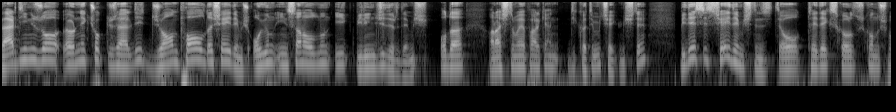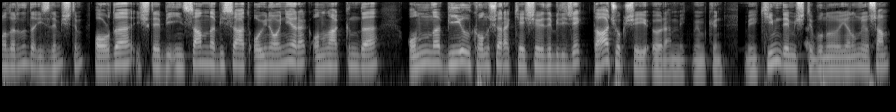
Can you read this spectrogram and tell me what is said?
Verdiğiniz o örnek çok güzeldi. John Paul da şey demiş, oyun insanoğlunun ilk bilincidir demiş. O da araştırma yaparken dikkatimi çekmişti. Bir de siz şey demiştiniz, o TEDx konuşmalarını da izlemiştim. Orada işte bir insanla bir saat oyun oynayarak onun hakkında onunla bir yıl konuşarak keşfedebilecek daha çok şeyi öğrenmek mümkün. Kim demişti bunu yanılmıyorsam?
